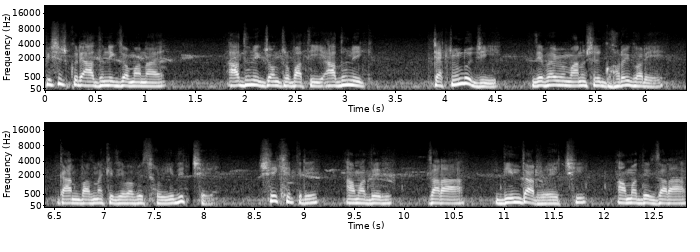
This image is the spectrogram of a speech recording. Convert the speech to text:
বিশেষ করে আধুনিক জমানায় আধুনিক যন্ত্রপাতি, আধুনিক টেকনোলজি যেভাবে মানুষের ঘরে ঘরে গান বাজনাকে যেভাবে ছড়িয়ে দিচ্ছে সেই ক্ষেত্রে আমাদের যারা দিনদার রয়েছি, আমাদের যারা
